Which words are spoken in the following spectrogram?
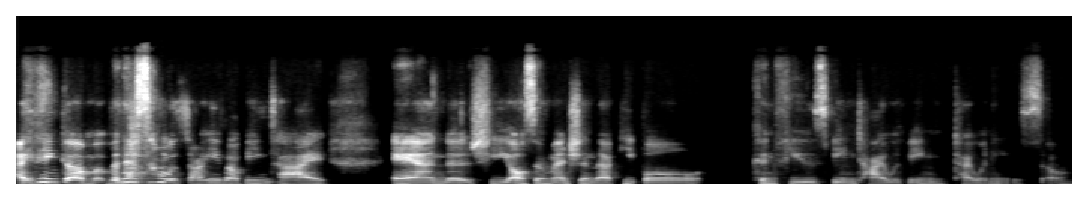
I think um, Vanessa was talking about being Thai, and she also mentioned that people confuse being Thai with being Taiwanese. So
